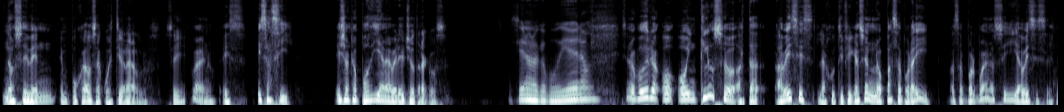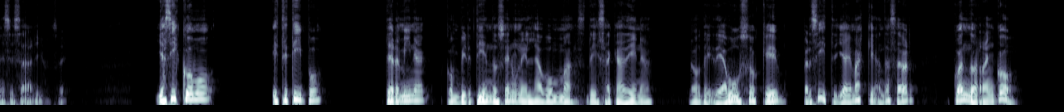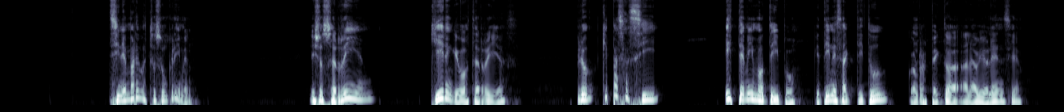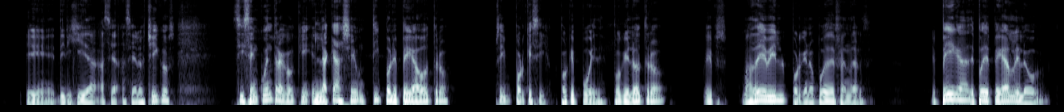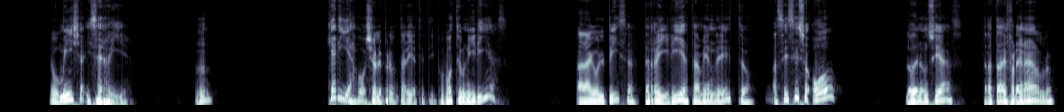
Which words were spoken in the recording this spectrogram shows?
no se ven empujados a cuestionarlos. ¿sí? Bueno, es, es así. Ellos no podían haber hecho otra cosa. Hicieron lo que pudieron. Hicieron lo que pudieron, o, o, incluso hasta a veces la justificación no pasa por ahí. Pasa por, bueno, sí, a veces es necesario. ¿sí? Y así es como este tipo termina convirtiéndose en un eslabón más de esa cadena ¿no? de, de, abusos que persiste. Y además que andás a ver cuándo arrancó. Sin embargo, esto es un crimen. Ellos se ríen, quieren que vos te rías, pero ¿qué pasa si este mismo tipo que tiene esa actitud con respecto a, la violencia eh, dirigida hacia, hacia los chicos, si se encuentra con que en la calle un tipo le pega a otro, sí, porque sí, porque puede, porque el otro es más débil, porque no puede defenderse. Le pega, después de pegarle lo, lo humilla y se ríe. ¿Mm? ¿Qué harías vos? Yo le preguntaría a este tipo. ¿Vos te unirías a la golpiza? ¿Te reirías también de esto? ¿Haces eso? ¿O lo denunciás? ¿Tratás de frenarlo?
